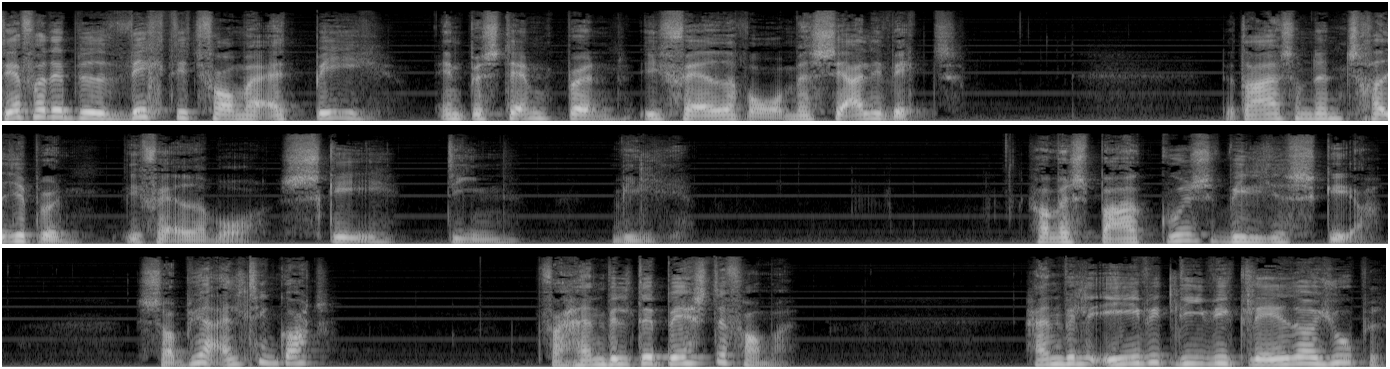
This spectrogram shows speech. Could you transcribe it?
Derfor er det blevet vigtigt for mig at bede en bestemt bøn i fadervor med særlig vægt. Det drejer sig om den tredje bøn i fadervor. Ske din vilje. For hvis bare Guds vilje sker, så bliver alting godt. For han vil det bedste for mig. Han vil evigt liv i glæde og jubel.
